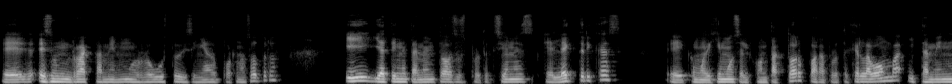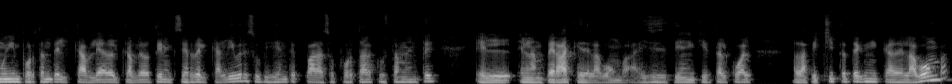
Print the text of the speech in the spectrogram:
Eh, es un rack también muy robusto diseñado por nosotros. Y ya tiene también todas sus protecciones eléctricas. Eh, como dijimos, el contactor para proteger la bomba y también muy importante el cableado. El cableado tiene que ser del calibre suficiente para soportar justamente el, el amperaje de la bomba. Ahí sí se tienen que ir tal cual a la fichita técnica de la bomba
